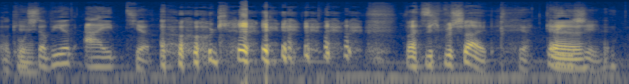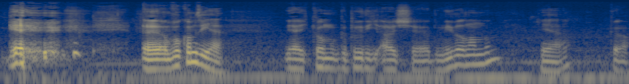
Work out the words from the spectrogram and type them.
okay. Buchstabiert Eitje. Okay. Weiß ich Bescheid. Ja, gern Äh, geschehen. Äh, und wo kommen Sie her? Ja, ich komme gebürtig aus äh, den Niederlanden. Ja. Genau.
